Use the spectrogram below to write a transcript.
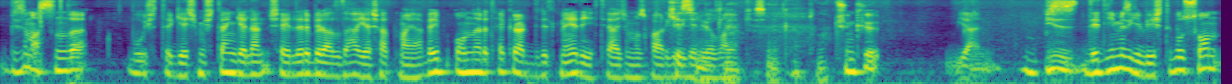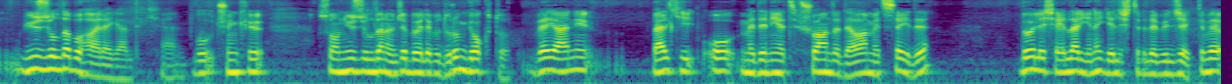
bizim aslında bu işte geçmişten gelen şeyleri biraz daha yaşatmaya ve onları tekrar diriltmeye de ihtiyacımız var gibi geliyor bana. Kesinlikle Abdullah. Çünkü yani biz dediğimiz gibi işte bu son yüzyılda bu hale geldik. Yani bu çünkü son yüzyıldan önce böyle bir durum yoktu. Ve yani belki o medeniyet şu anda devam etseydi böyle şeyler yine geliştirilebilecekti ve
